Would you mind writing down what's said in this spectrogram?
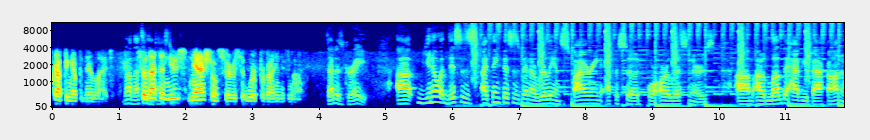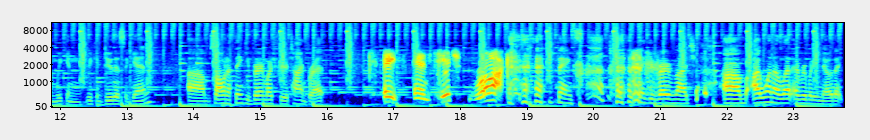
cropping up in their lives. Wow, that's so that's a new national service that we're providing as well. That is great. Uh, you know what? This is. I think this has been a really inspiring episode for our listeners. Um, I would love to have you back on, and we can we can do this again. Um, so I want to thank you very much for your time, Brett. Hey, and Hitch Rock! Thanks. Thank you very much. Um, I want to let everybody know that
